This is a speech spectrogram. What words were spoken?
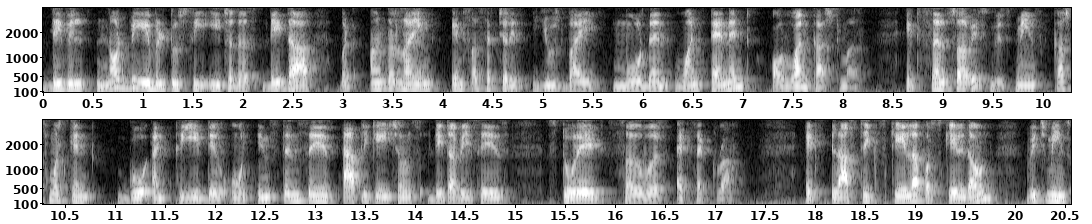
They will not be able to see each other's data, but underlying infrastructure is used by more than one tenant or one customer. It's self-service, which means customers can go and create their own instances, applications, databases, storage, servers, etc. It's elastic scale up or scale down, which means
